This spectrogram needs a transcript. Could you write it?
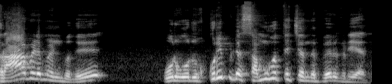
திராவிடம் என்பது ஒரு ஒரு குறிப்பிட்ட சமூகத்தை சேர்ந்த பேர் கிடையாது.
